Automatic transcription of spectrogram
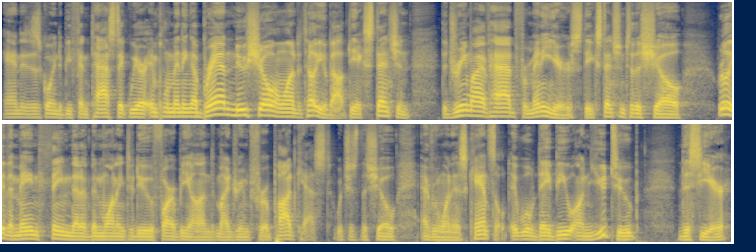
And it is going to be fantastic. We are implementing a brand new show I wanted to tell you about the extension the dream I have had for many years, the extension to the show, really the main theme that I've been wanting to do far beyond my dreams for a podcast, which is the show Everyone is Canceled. It will debut on YouTube this year,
